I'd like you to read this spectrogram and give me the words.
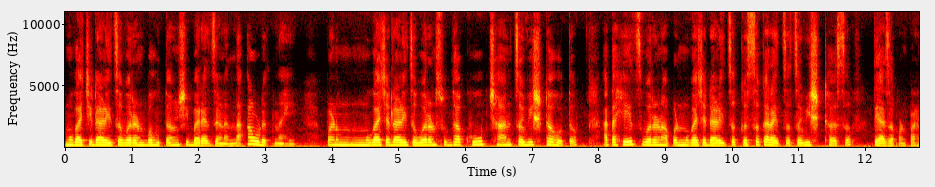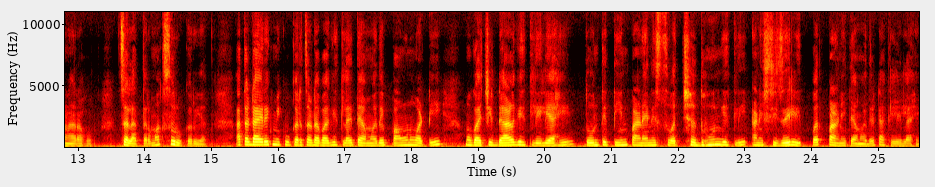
मुगाची डाळीचं वरण बहुतांशी बऱ्याच जणांना आवडत नाही. पण मुगाच्या डाळीचं वरणसुद्धा खूप छान चविष्ट होतं. आता हेच वरण आपण मुगाच्या डाळीचं कसं करायचं चविष्ट असं ते आज आपण पाहणार आहोत. चला तर मग सुरू करूयात. आता डायरेक्ट मी कुकरचा डबा घेतला आहे त्यामध्ये पाऊण वाटी मुगाची डाळ घेतलेली आहे दोन ते तीन पाण्याने स्वच्छ धुवून घेतली आणि शिजेल इतपत पाणी त्यामध्ये टाकलेलं आहे.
